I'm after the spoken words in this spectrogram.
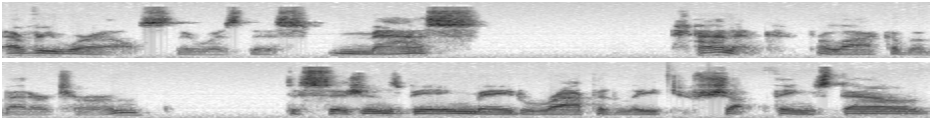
everywhere else. There was this mass panic, for lack of a better term, decisions being made rapidly to shut things down,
